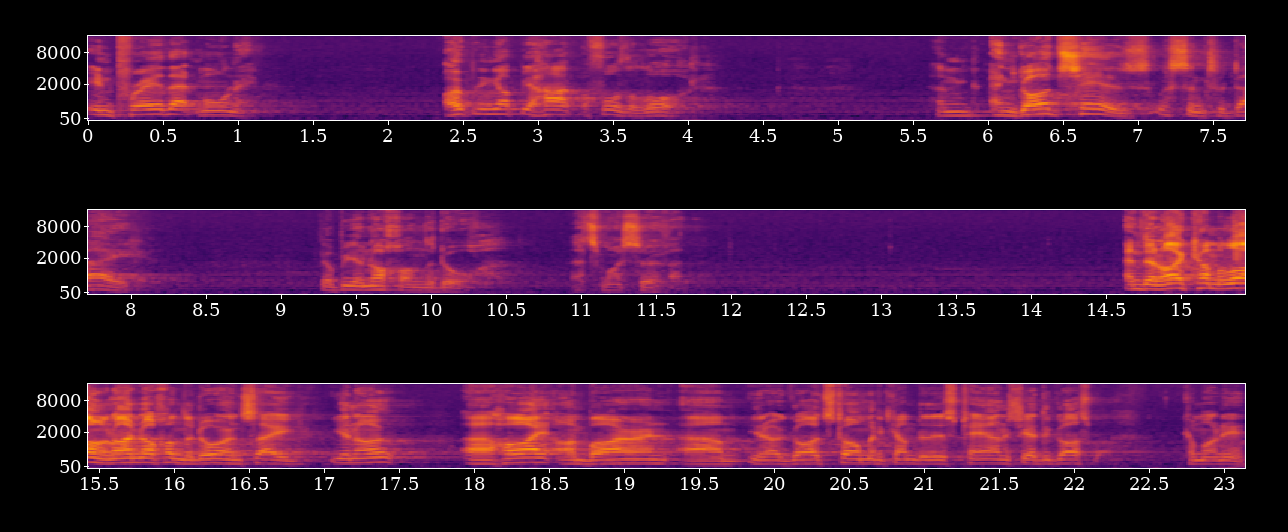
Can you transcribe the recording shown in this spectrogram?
in prayer that morning, opening up your heart before the Lord, and, and God says, Listen, today there'll be a knock on the door. That's my servant. And then I come along and I knock on the door and say, You know, uh, hi, I'm Byron. Um, you know, God's told me to come to this town and share the gospel. Come on in.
